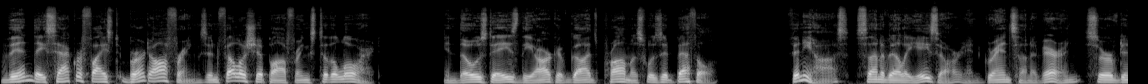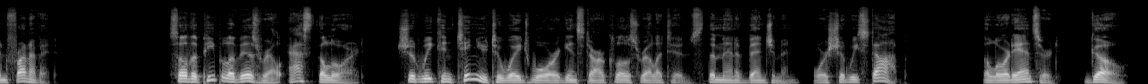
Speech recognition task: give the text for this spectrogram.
Then they sacrificed burnt offerings and fellowship offerings to the Lord. In those days the ark of God's promise was at Bethel. Phinehas, son of Eleazar and grandson of Aaron, served in front of it. So the people of Israel asked the Lord, Should we continue to wage war against our close relatives, the men of Benjamin, or should we stop? The Lord answered, Go.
